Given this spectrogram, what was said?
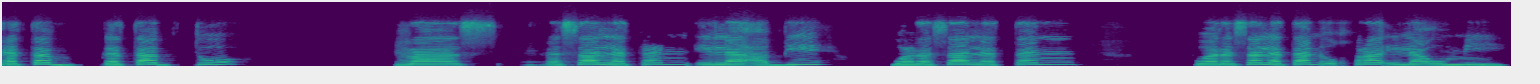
Katab katabtu ras rasalatan ila abi wa rasalatan Warasalatan ukhra ila ummi.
